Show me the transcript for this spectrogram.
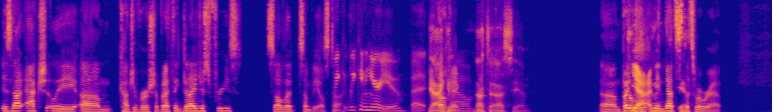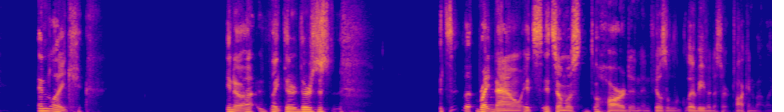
is not actually um, controversial. But I think did I just freeze? So I'll let somebody else talk. c- we can hear you but Yeah, I Okay. can. no. Not to us, yeah. Um, but No, yeah, but, I mean that's yeah. that's where we're at. and like you know uh, like there there's just it's uh, right now it's it's almost hard and, and feels a little glib even to start talking about like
